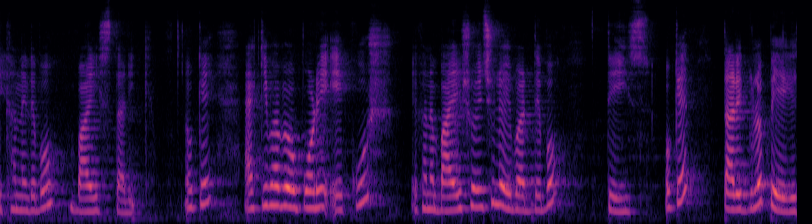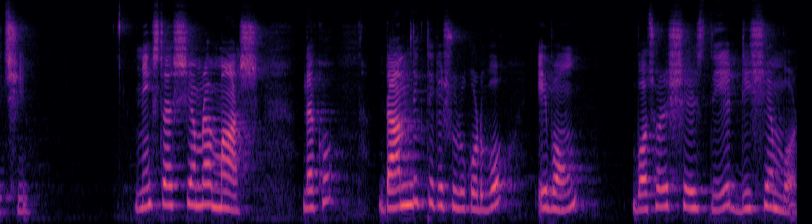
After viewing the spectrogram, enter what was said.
এখানে দেব বাইশ তারিখ, ওকে? একইভাবে ওপরে একুশ, এখানে বাইশ হয়েছিল, এবার দেব তেইশ, ওকে? তারিখগুলো পেয়ে গেছি। নেক্সট আসছি আমরা মাস। দেখো, ডান দিক থেকে শুরু করব এবং বছরের শেষ দিয়ে ডিসেম্বর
